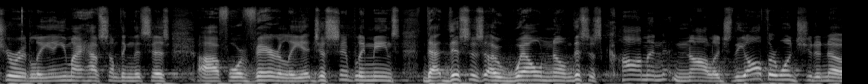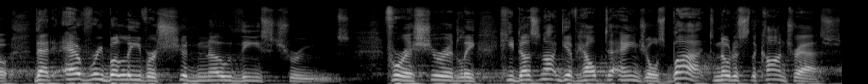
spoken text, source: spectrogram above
assuredly, and you might have something that says, uh, for verily. It just simply means that this is a well known, this is common knowledge. The author wants you to know that every believer should know these truths. For assuredly, he does not give help to angels, but notice the contrast.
